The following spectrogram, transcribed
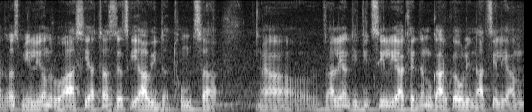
სადღაც 1.800.000-ზეც კი ავიდა, თუმცა აა ძალიან დიდი წილი აქედან გარკვეული ნაწილი ამ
